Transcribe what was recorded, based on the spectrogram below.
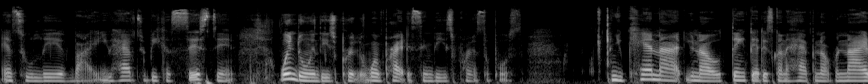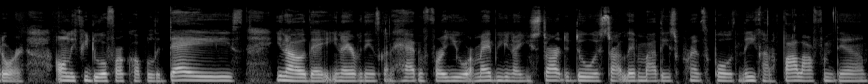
and to live by. You have to be consistent when doing these, when practicing these principles you cannot, you know, think that it's going to happen overnight or only if you do it for a couple of days, you know, that, you know, everything's going to happen for you. Or maybe, you know, you start to do it, start living by these principles, and then you kind of fall off from them.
